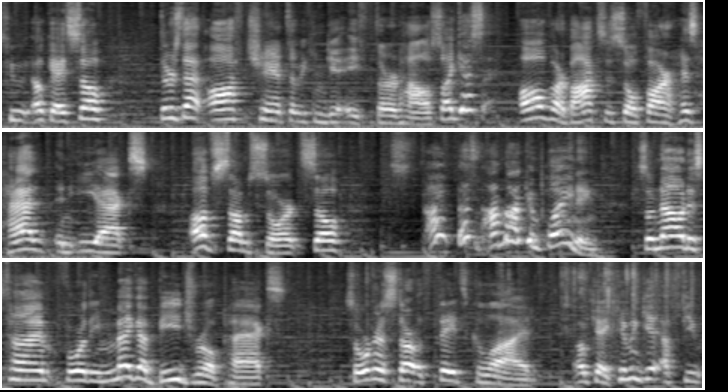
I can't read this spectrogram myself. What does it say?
Two, okay, so there's that off chance that we can get a third holo. So I guess all of our boxes so far has had an EX of some sort. So I, am not complaining. So now it is time for the Mega Beedrill packs. So we're going to start with Fates Collide. Okay, can we get a few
